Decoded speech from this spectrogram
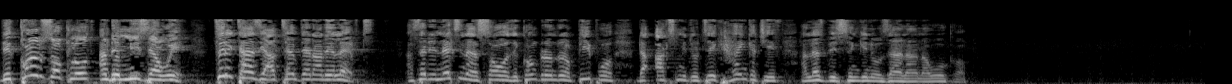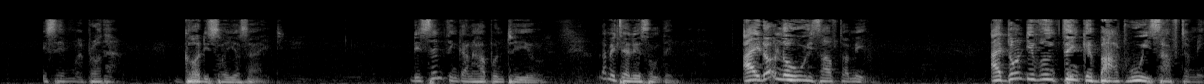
They come so close and they miss their way. Three times they attempted and they left. I said the next thing I saw was the congregation of people that asked me to take handkerchief and let's be singing Hosanna and I woke up. He said, my brother, God is on your side. The same thing can happen to you. Let me tell you something. I don't know who is after me. I don't even think about who is after me.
